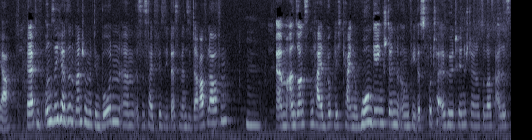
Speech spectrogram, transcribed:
ja, relativ unsicher sind manchmal mit dem Boden, ähm, ist es halt für sie besser, wenn sie darauf laufen. Mhm. Ähm, ansonsten halt wirklich keine hohen Gegenstände, irgendwie das Futter erhöht hinstellen und sowas alles.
